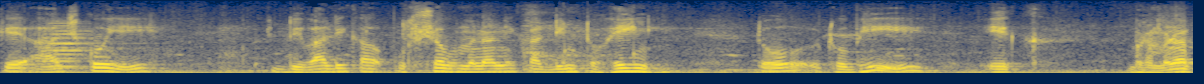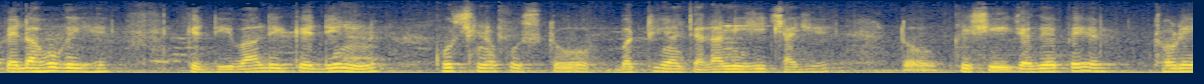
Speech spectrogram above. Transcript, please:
कि आज कोई दिवाली का उत्सव मनाने का दिन तो है ही नहीं तो तो भी एक भ्रमणा पैदा हो गई है कि दिवाली के दिन कुछ न कुछ तो बत्तियाँ जलानी ही चाहिए। तो किसी जगह पे थोड़े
